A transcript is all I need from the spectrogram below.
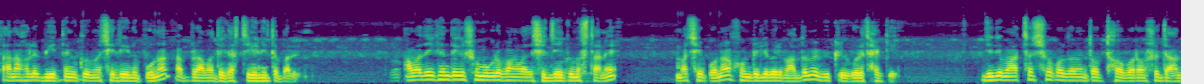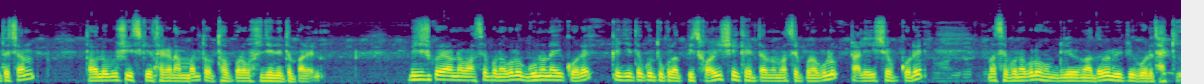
তা না হলে ভিয়েতনামি কই মাছের ঋণ পোনা আপনারা আমাদের কাছ থেকে নিতে পারেন। আমাদের এখান থেকে সমগ্র বাংলাদেশের যে কোনো স্থানে মাছের পোনা হোম ডেলিভারির মাধ্যমে বিক্রি করে থাকি। যদি মাছ চাষ সকল ধরনের তথ্য পরামর্শ জানতে চান, তাহলে অবশ্যই স্ক্রিনে থাকা নাম্বার তথ্য পরামর্শ জেনে নিতে পারেন। বিশেষ করে আমরা মাছের পোনাগুলো গুণনাই করে কেজিতে কতগুলো পিস হয়, সেই ক্ষেত্রে আমরা মাছের পোনাগুলো টালি হিসেব করে মাছের পোনাগুলো হোম ডেলিভারির মাধ্যমে বিক্রি করে থাকি।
